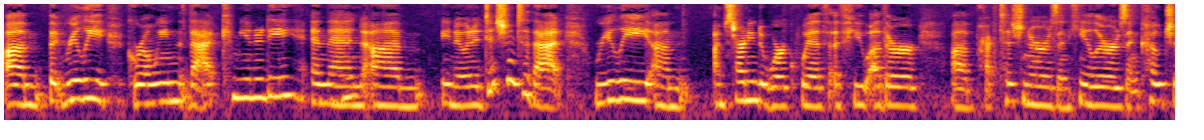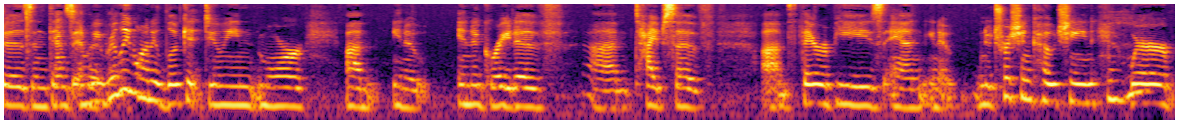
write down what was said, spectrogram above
um, but really growing that community and then Mm-hmm. um, you know in addition to that really um, i'm starting to work with a few other uh, practitioners and healers and coaches and things and we really want to look at doing more um, you know integrative um, types of um, therapies and you know nutrition coaching Mm-hmm. where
